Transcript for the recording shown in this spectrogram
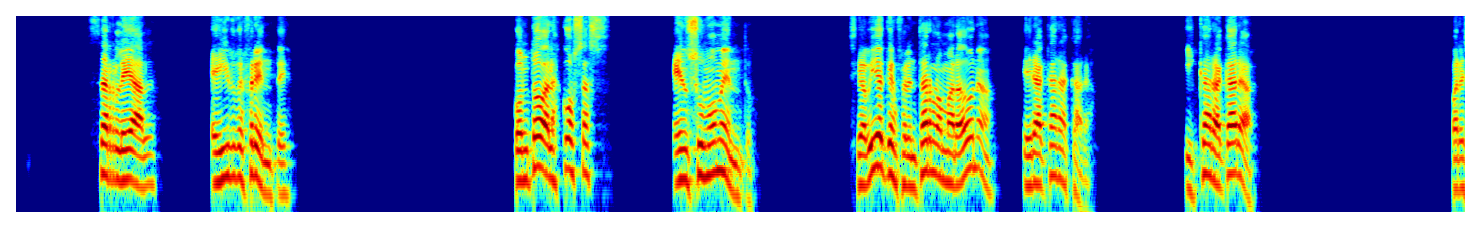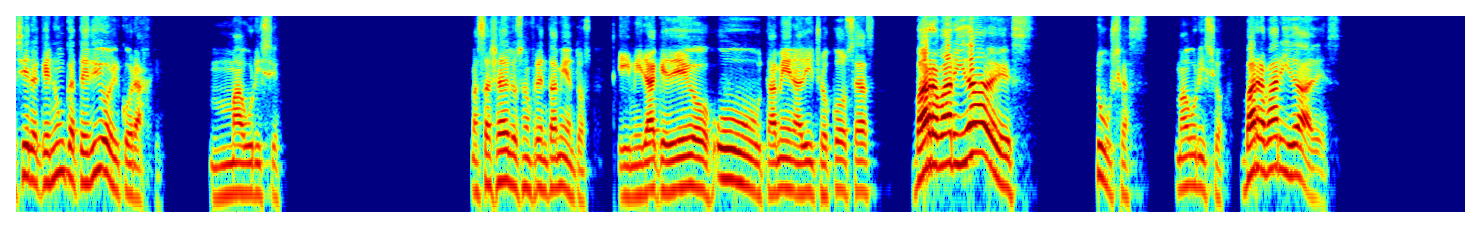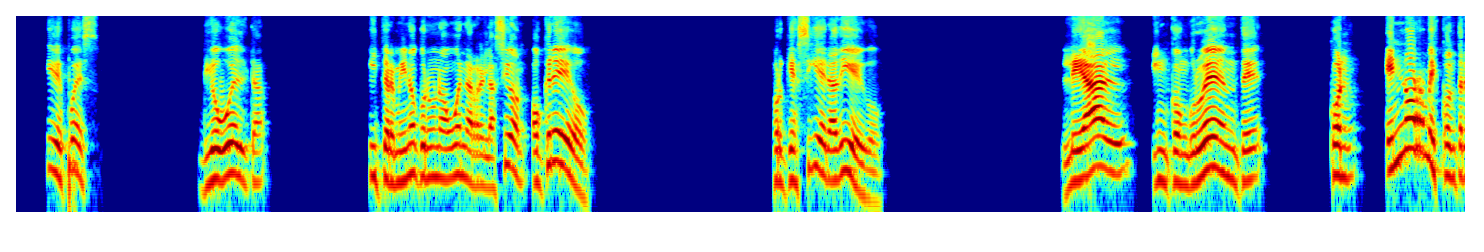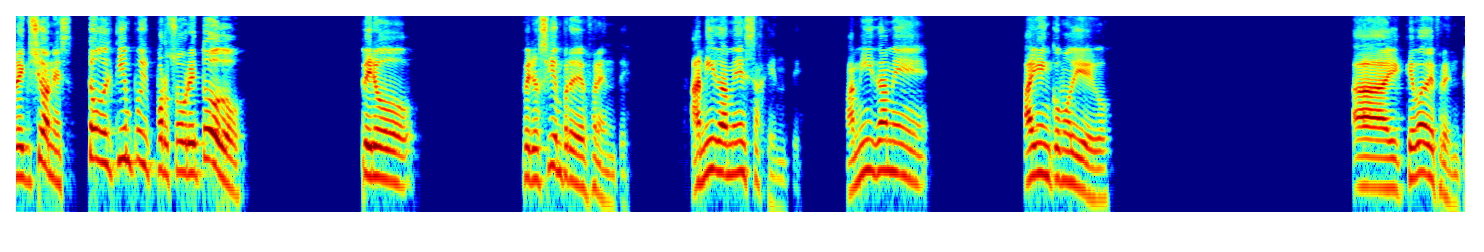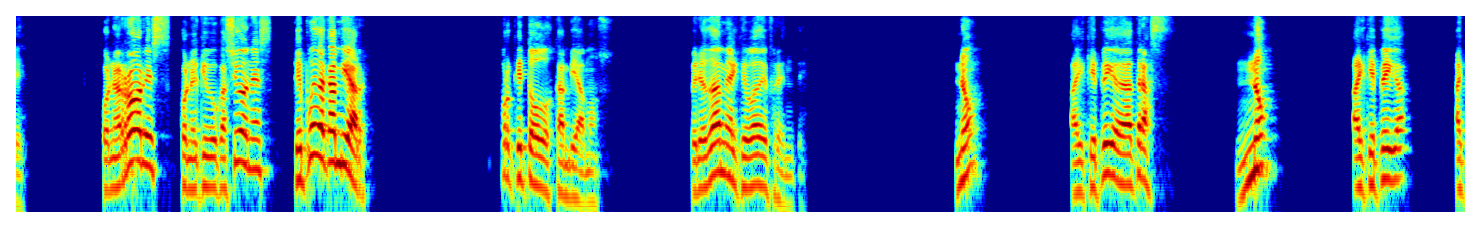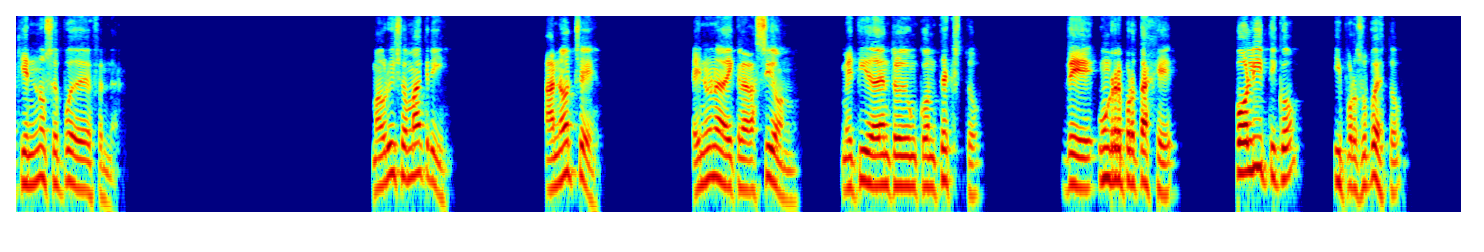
ser leal e ir de frente con todas las cosas en su momento. Si había que enfrentarlo a Maradona, era cara a cara. Y cara a cara, pareciera que nunca te dio el coraje, Mauricio. Más allá de los enfrentamientos. Y mirá que Diego, uh, también ha dicho cosas, barbaridades tuyas, Mauricio, barbaridades. Y después dio vuelta y terminó con una buena relación, o creo, porque así era Diego. Leal, incongruente, con enormes contradicciones todo el tiempo y por sobre todo, pero, pero siempre de frente. A mí dame esa gente. A mí dame alguien como Diego. Al que va de frente. Con errores, con equivocaciones, que pueda cambiar. Porque todos cambiamos. Pero dame al que va de frente. No al que pega de atrás. No al que pega a quien no se puede defender. Mauricio Macri, anoche, en una declaración metida dentro de un contexto de un reportaje político y, por supuesto,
